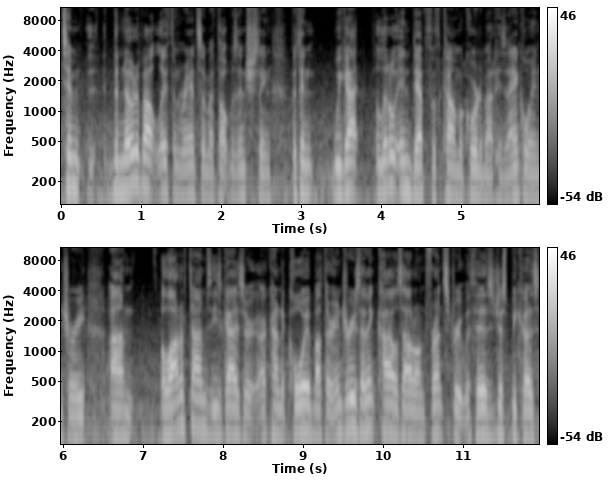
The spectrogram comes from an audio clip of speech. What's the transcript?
Tim, the note about Lathan Ransom I thought was interesting, but then we got a little in depth with Kyle McCord about his ankle injury. Um, a lot of times these guys are, are kind of coy about their injuries. I think Kyle's out on Front Street with his just because,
